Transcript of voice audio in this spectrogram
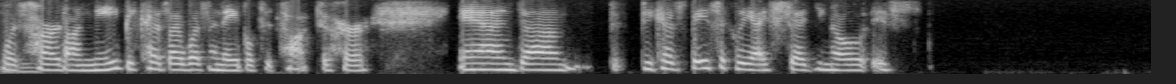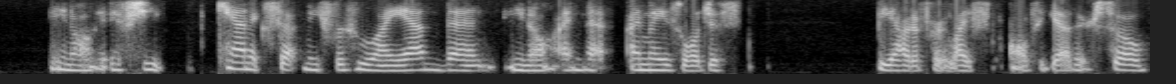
was hard on me because I wasn't able to talk to her. And um, because basically I said, you know, if, you know, if she can't accept me for who I am, then, you know, I, I may as well just be out of her life altogether. So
